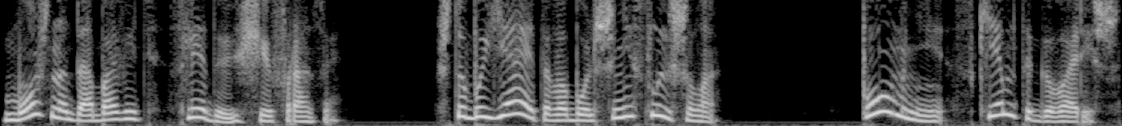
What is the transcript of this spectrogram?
Можно добавить следующие фразы. «Чтобы я этого больше не слышала. Помни, с кем ты говоришь.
